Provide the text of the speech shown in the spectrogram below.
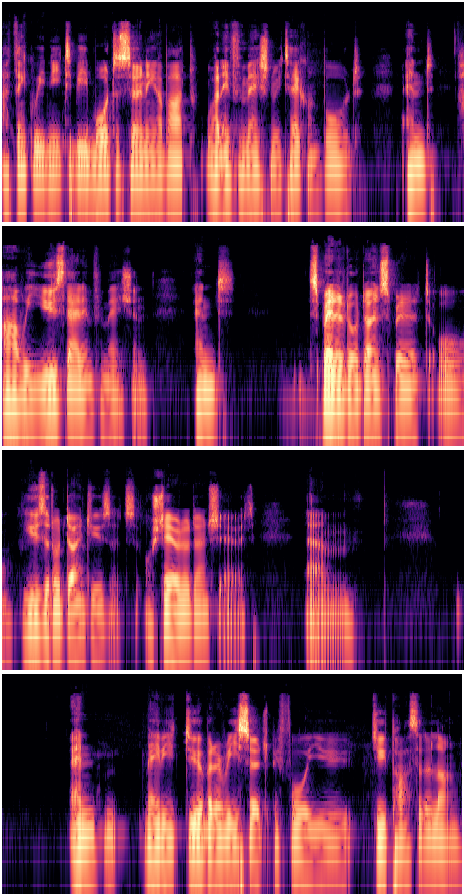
I think we need to be more discerning about what information we take on board and how we use that information and spread it or don't spread it or use it or don't use it or share it or don't share it. Um, and maybe do a bit of research before you do pass it along.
